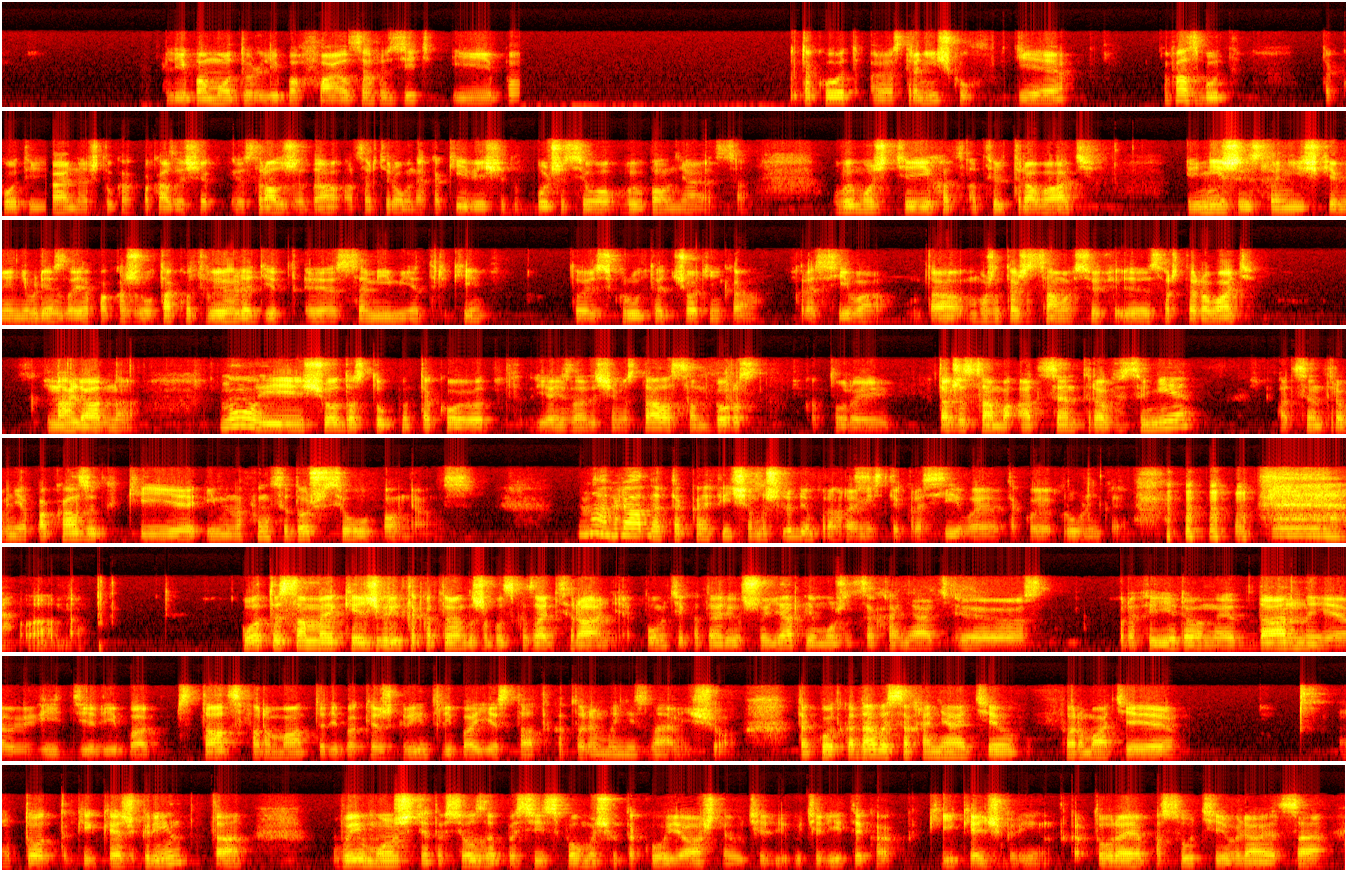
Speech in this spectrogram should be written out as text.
либо модуль, либо файл загрузить и такую вот э, страничку, где у вас будет такой вот идеальная штука, показывающая э, сразу же, да, отсортированная, какие вещи больше всего выполняются. Вы можете их от, отфильтровать, и ниже странички мне не влезло, я покажу. Вот так вот выглядит э, сами метрики. То есть круто, четенько, красиво. Да, можно также само все э, сортировать наглядно. Ну и еще доступен такой вот, я не знаю зачем я ставил, Sunburst, который также само от центра вне, от центра вне показывает, какие именно функции дольше всего выполнялись. Наглядная такая фича. Мы же любим программисты красивые, такое кругленькое. Ладно. Вот то самое cache grid, о котором я должен был сказать ранее. Помните, когда я говорил, что YAPI может сохранять э, профилированные данные в виде либо stats формата, либо grid, либо estat, который мы не знаем еще. Так вот, когда вы сохраняете в формате вот тот cache grid, да, вы можете это все запустить с помощью такой яшной утилиты, как key cache grid, которая по сути является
